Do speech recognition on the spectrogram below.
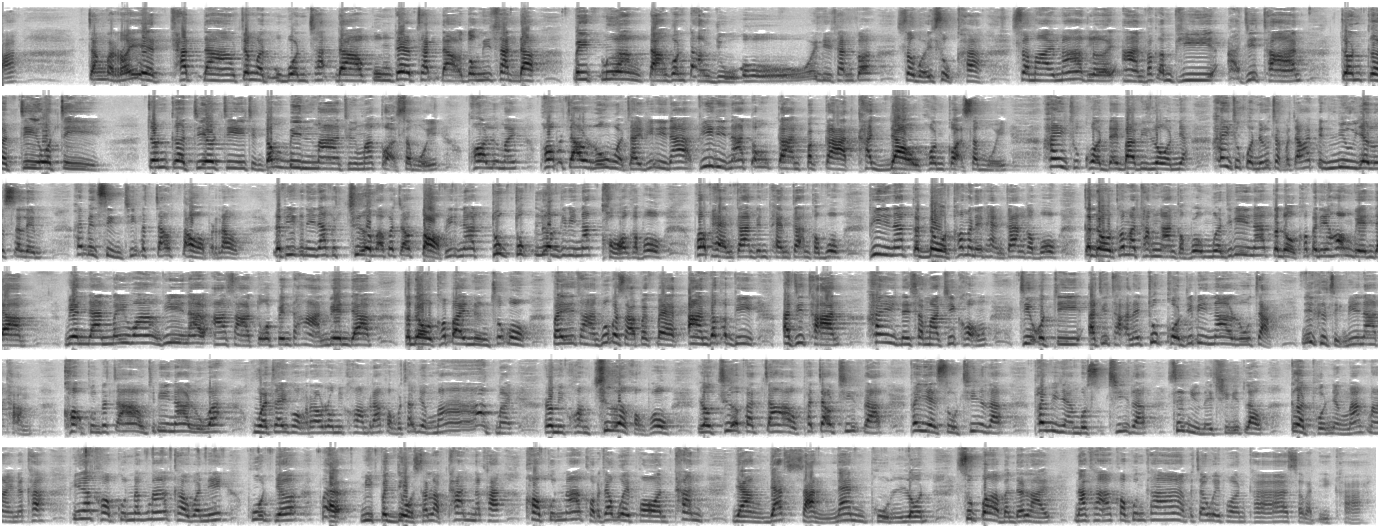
จังหวัดร้อยเอ็ดชัดดาว จังหวัดอุบลชัดดาว กรุงเทพชัดดาว ตรงนี้ชัดดาว ปิดเมืองต่างคนต่างอยู่ โอ้ยดิฉันก็เสวยสุขค่ะ สบายมากเลยอ่านพระคัมภีร์อธิษฐาน จนเกิด GOG จนเกิด GOG ถึงต้องบินมาถึงมาเกาะสมุยพ่อรู้ไหมพ่อพระเจ้ารู้หัวใจพี่ดีนาพี่ดีนาต้องการประกาศขย่าคนเกาะสมุย ให้ทุกคนในบาบิโลนเนี่ยให้ทุกคนได้รู้จักพระเจ้าให้เป็นนิวเยรูซาเล็ม ให้เป็นสิ่งที่พระเจ้าตอบเรา แล้วพี่กนีนาก็เชื่อว่าพระเจ้าตอบพี่นีนาทุก ๆ เรื่องที่พี่นักขอกับพระองค์เพราะแผนการเป็นแผนการของพระองค์พี่นีนากระโดดเข้ามาในแผนการกับพระองค์กระโดดเข้ามาทำงานกับพระองค์เหมือนที่พี่นีนากระโดดเข้าไปในห้องเวรยามเวรยามไม่ว่างพี่นาอาสาตัวเป็นทหารเวรยามกระโดดเข้าไปหนึ่งชั่วโมง ไปอธิษฐานผู้ภาษาแปลกๆ อ่านพระคัมภีร์อธิษฐานให้ในสมาชิกของ GOG อจีอธิษฐานให้ทุกคนที่พี่นารู้จัก นี่คือสิ่งที่นาทำ ขอบคุณพระเจ้าที่พี่น่ารู้ว่า หัวใจของเราเรามีความรักของพระเจ้าอย่างมากมายเรามีความเชื่อของพระองค์เราเชื่อพระเจ้า พระเจ้าที่รัก พระเยซูที่รัก พระวิญญาณบริสุทธิ์ที่รัก ซึ่งอยู่ในชีวิตเราเกิดผลอย่างมากมายนะคะ พี่น่าขอบคุณมากๆค่ะวันนี้พูดเยอะแต่มีประโยชน์สำหรับท่านนะคะ ขอบคุณมากขอพระเจ้าอวยพรท่านอย่างยัดสั่นแน่นพูนล้น super abundantly นะคะ ขอบคุณค่ะพระเจ้าอวยพรค่ะ สวัสดีค่ะ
